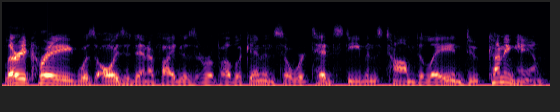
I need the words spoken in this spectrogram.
Larry Craig was always identified as a Republican, and so were Ted Stevens, Tom DeLay, and Duke Cunningham.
